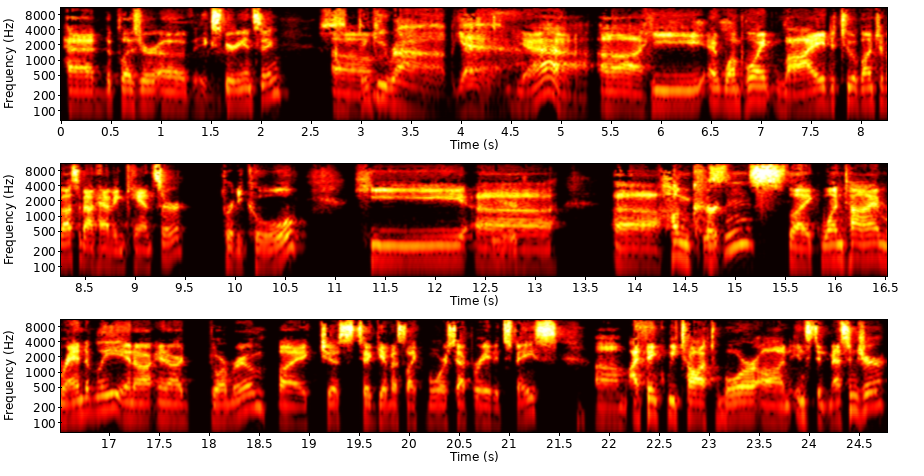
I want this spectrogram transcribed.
had the pleasure of experiencing. Stinky Um, Rob yeah Yeah. Uh, he at one point lied to a bunch of us about having cancer. Pretty cool. He uh, uh, hung curtains like one time randomly in our in our dorm room, like just to give us like more separated space. Um, I think we talked more on instant messenger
